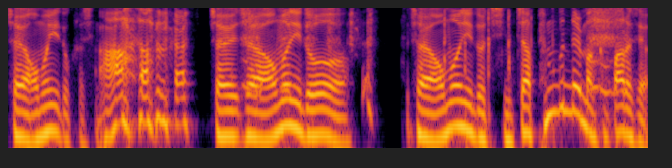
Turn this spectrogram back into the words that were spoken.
저희 어머니도 그러시네요. 아, 저희 저희 어머니도 저희 어머니도 진짜 팬분들만큼 빠르세요.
